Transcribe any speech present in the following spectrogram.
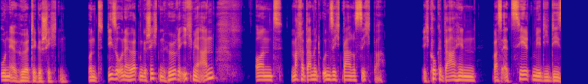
unerhörte Geschichten. Und diese unerhörten Geschichten höre ich mir an und mache damit Unsichtbares sichtbar. Ich gucke dahin, was erzählt mir die, die,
